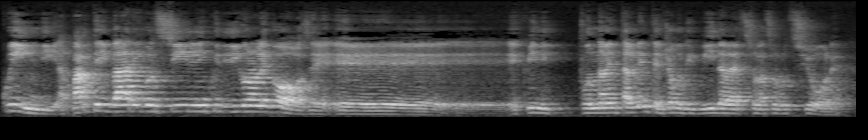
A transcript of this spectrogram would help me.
Quindi, a parte i vari consigli in cui ti dicono le cose e, e quindi fondamentalmente il gioco ti guida verso la soluzione.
